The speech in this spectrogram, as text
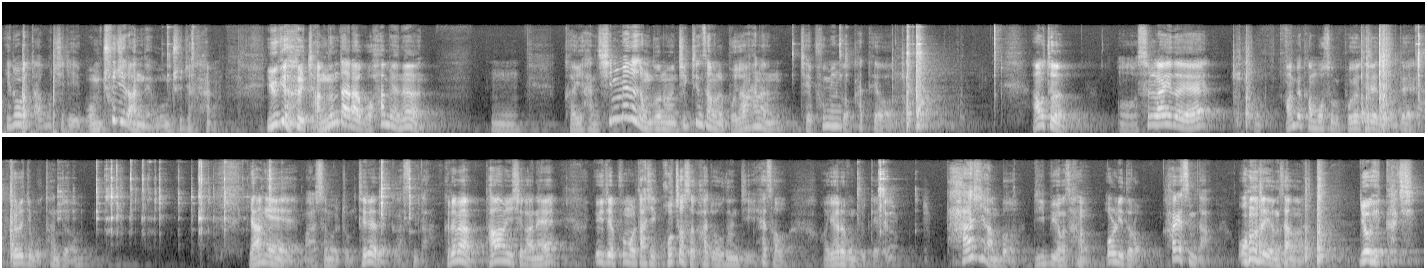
이놈의 따구질이 멈추질 않네. 멈추질 않아. 유격을 잡는다라고 하면은 음, 거의 한 10m 정도는 직진성을 보장하는 제품인 것 같아요. 아무튼 어, 슬라이더의 좀 완벽한 모습을 보여드려야 되는데 그러지 못한 점 양해 말씀을 좀 드려야 될 것 같습니다. 그러면 다음 이 시간에 이 제품을 다시 고쳐서 가져오든지 해서 어, 여러분들께 다시 한번 리뷰 영상을 올리도록 하겠습니다. 오늘의 영상은 여기까지.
